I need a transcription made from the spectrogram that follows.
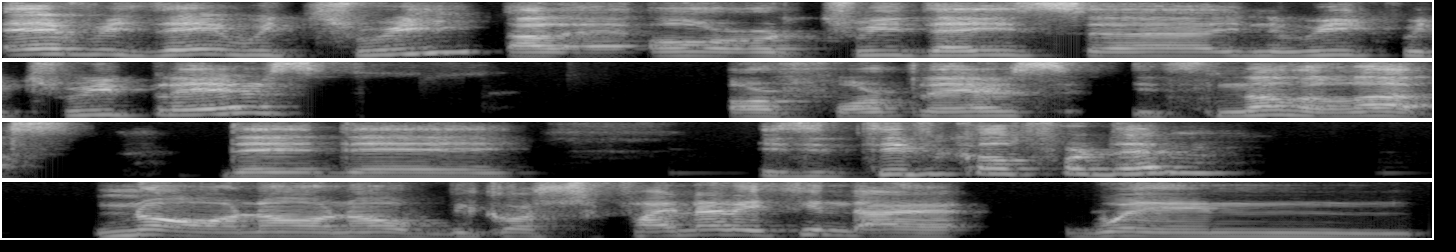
every day with three uh, or, or, three days uh, in a week with three players or four players, it's not a lot. They they is it difficult for them? No, no, no. Because finally, I think that when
